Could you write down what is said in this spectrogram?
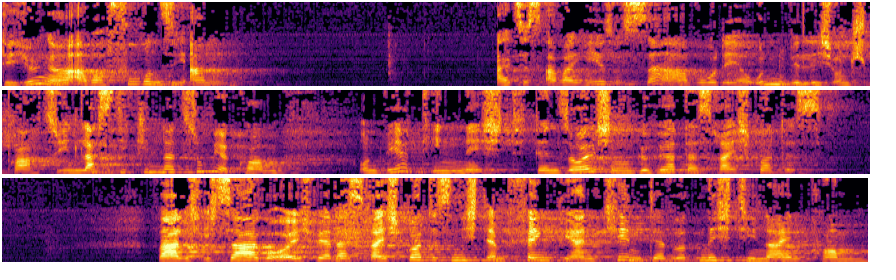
Die Jünger aber fuhren sie an. Als es aber Jesus sah, wurde er unwillig und sprach zu ihnen, lasst die Kinder zu mir kommen und wehrt ihnen nicht, denn solchen gehört das Reich Gottes. Wahrlich, ich sage euch, wer das Reich Gottes nicht empfängt wie ein Kind, der wird nicht hineinkommen.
